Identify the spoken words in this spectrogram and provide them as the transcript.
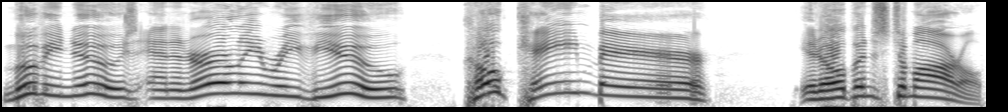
Movie news and an early review Cocaine Bear. It opens tomorrow.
